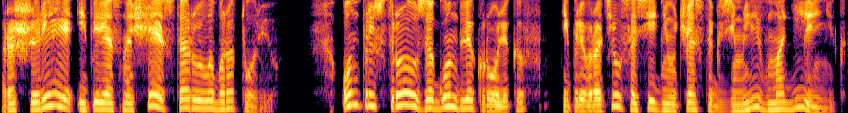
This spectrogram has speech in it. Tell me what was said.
расширяя и переоснащая старую лабораторию. Он пристроил загон для кроликов и превратил соседний участок земли в могильник,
